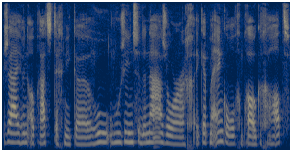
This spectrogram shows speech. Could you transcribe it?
zij hun operatietechnieken, hoe, hoe zien ze de nazorg. Ik heb mijn enkel gebroken gehad.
